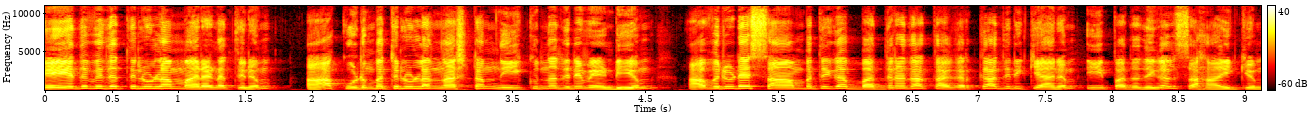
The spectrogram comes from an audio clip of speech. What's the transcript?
ഏത് വിധത്തിലുള്ള മരണത്തിനും ആ കുടുംബത്തിലുള്ള നഷ്ടം നീക്കുന്നതിന് വേണ്ടിയും അവരുടെ സാമ്പത്തിക ഭദ്രത തകർക്കാതിരിക്കാനും ഈ പദ്ധതികൾ സഹായിക്കും.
